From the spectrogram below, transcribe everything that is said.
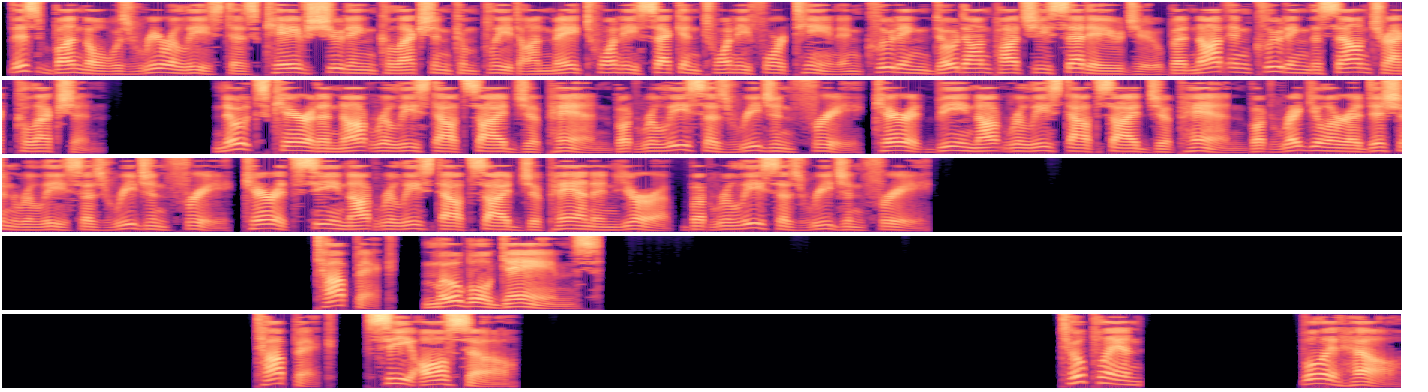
This bundle was re-released as Cave Shooting Collection Complete on May 22, 2014 including Dodonpachi Saidaioujou but not including the soundtrack collection. Notes caret A not released outside Japan but release as region free, caret B not released outside Japan but regular edition release as region free, caret C not released outside Japan and Europe but release as region free. Topic: Mobile games. Topic: See also. Toaplan. Bullet Hell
